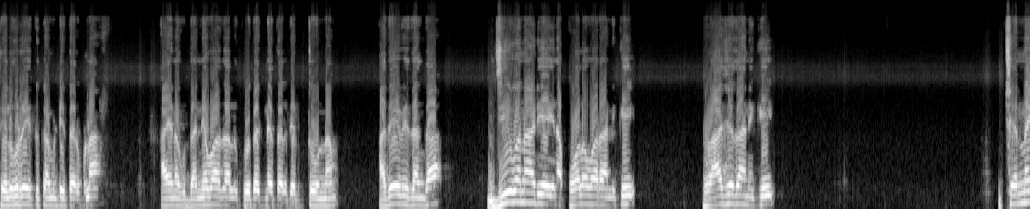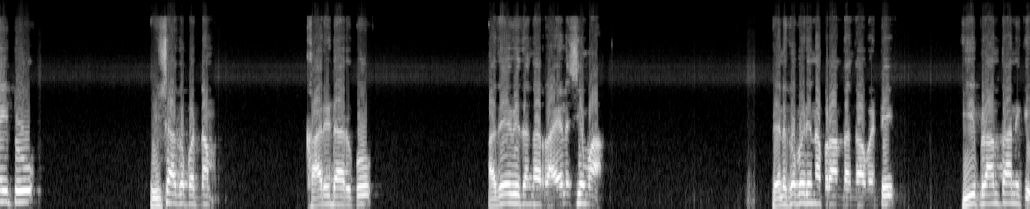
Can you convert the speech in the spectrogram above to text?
తెలుగు రైతు కమిటీ తరపున ఆయనకు ధన్యవాదాలు కృతజ్ఞతలు తెలుపుతూ ఉన్నాం. అదేవిధంగా జీవనాడి అయిన పోలవరానికి రాజధానికి చెన్నై టు విశాఖపట్నం కారిడార్కు అదేవిధంగా రాయలసీమ వెనుకబడిన ప్రాంతం కాబట్టి ఈ ప్రాంతానికి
